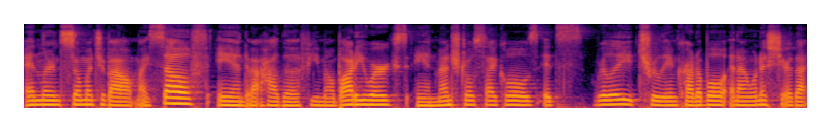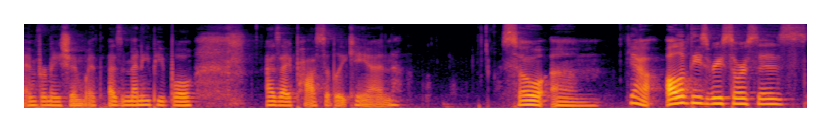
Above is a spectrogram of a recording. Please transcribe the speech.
and learned so much about myself and about how the female body works and menstrual cycles. It's really, truly incredible. And I want to share that information with as many people as I possibly can. So, um, yeah, all of these resources,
